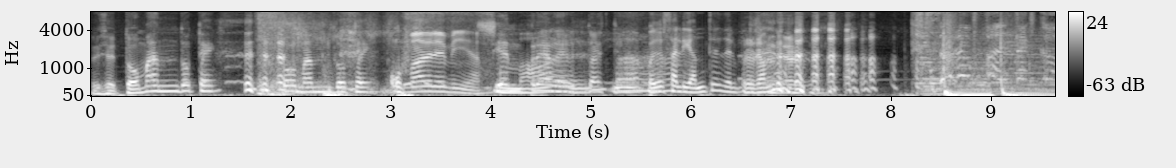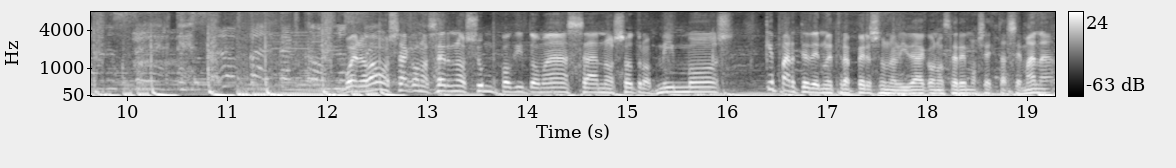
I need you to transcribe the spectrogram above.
Dice, tomándote, tomándote. Madre mía. Siempre Madre alerta está. mía, ¿Puedo salir antes del programa? Solo falta conocerte, solo falta Bueno, vamos a conocernos un poquito más a nosotros mismos. ¿Qué parte de nuestra personalidad conoceremos esta semana?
